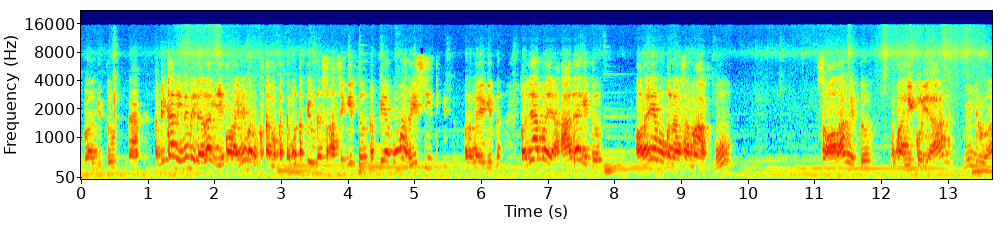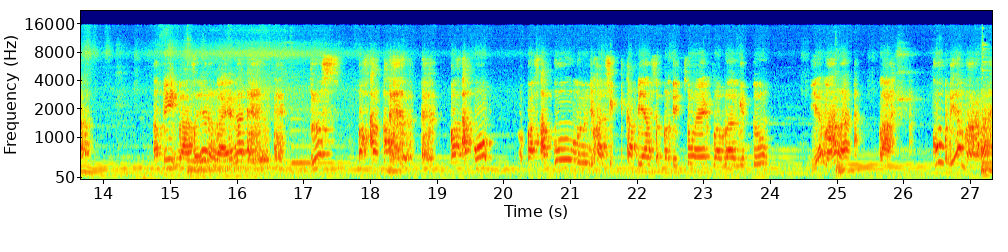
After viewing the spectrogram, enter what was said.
bla gitu. Nah tapi kan ini beda lagi. Orangnya baru pertama ketemu tapi udah so asik gitu. Tapi aku mah risih gitu orang kayak gitu. Soalnya apa ya? Ada gitu. Orang yang mau kenal sama aku seorang gitu. Bukan di kuliahan ini di luar. Tapi bahasanya udah nggak enak. Terus pas aku pas aku menunjukkan sikap yang seperti cuek bla bla gitu dia marah. Lah kok dia marah?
